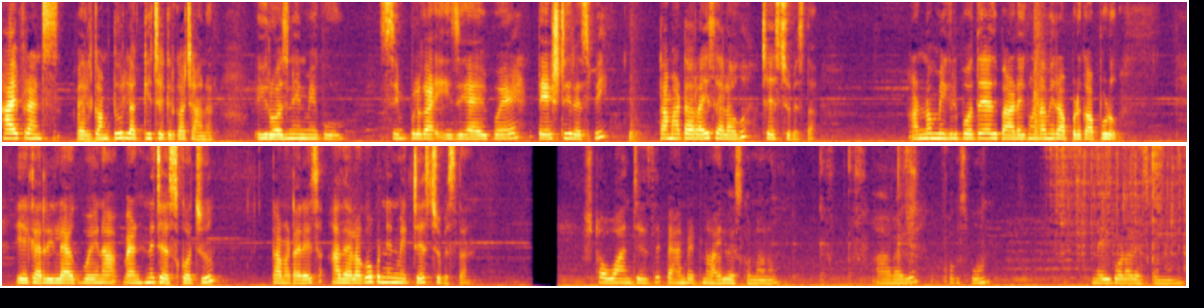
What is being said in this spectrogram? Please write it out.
Hi friends welcome to lucky Chakrika channel. ఈరోజు నేను మీకు సింపుల్గా ఈజీగా అయిపోయే టేస్టీ రెసిపీ టమాటా రైస్ ఎలాగో చేసి చూపిస్తా. అన్నం మిగిలిపోతే అది పాడేయకుండా మీరు అప్పటికప్పుడు ఏ కర్రీ లేకపోయినా వెంటనే చేసుకోవచ్చు టమాటా రైస్. అది ఎలాగో ఇప్పుడు నేను మీకు చేసి చూపిస్తాను. స్టవ్ ఆన్ చేసి ప్యాన్ పెట్టిన ఆయిల్ వేసుకున్నాను. అలాగే ఒక స్పూన్ నెయ్యి కూడా వేసుకున్నాను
